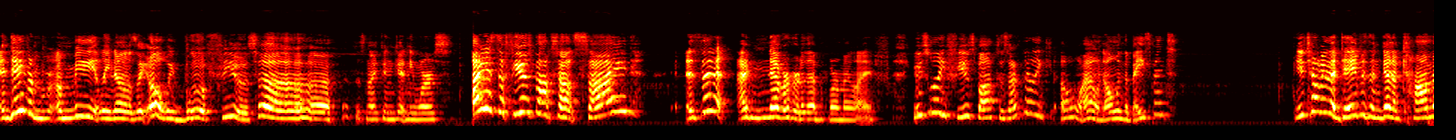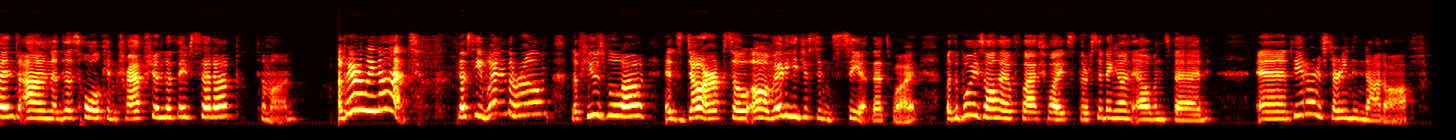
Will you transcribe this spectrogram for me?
and Dave im- immediately knows, like, oh, we blew a fuse. Uh, this night couldn't get any worse. Why is the fuse box outside? Is that? I've never heard of that before in my life. Usually fuse boxes aren't they like? Oh, I don't know, in the basement. You tell me that Dave isn't gonna comment on this whole contraption that they've set up? Come on. Apparently not. Because he went in the room, the fuse blew out, it's dark, so, oh, maybe he just didn't see it, that's why. But the boys all have flashlights, they're sitting on Alvin's bed, and Theodore is starting to nod off.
